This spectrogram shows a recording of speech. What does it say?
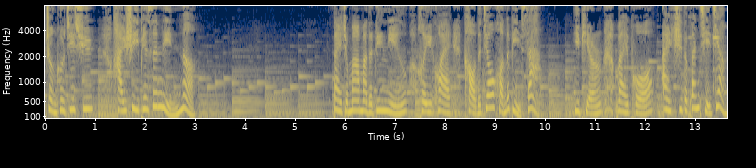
整个街区还是一片森林呢。带着妈妈的叮咛和一块烤的焦黄的比萨，一瓶外婆爱吃的番茄酱，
